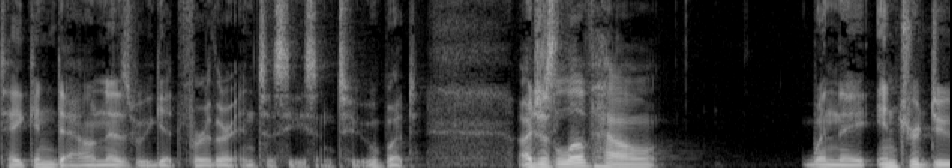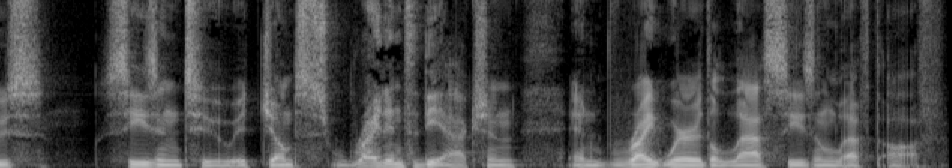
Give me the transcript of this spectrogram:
taken down as we get further into season two. But I just love how when they introduce season two, it jumps right into the action and right where the last season left off.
